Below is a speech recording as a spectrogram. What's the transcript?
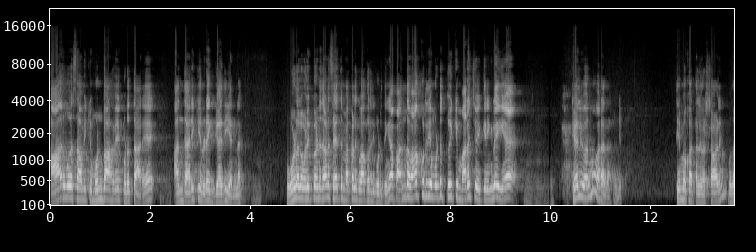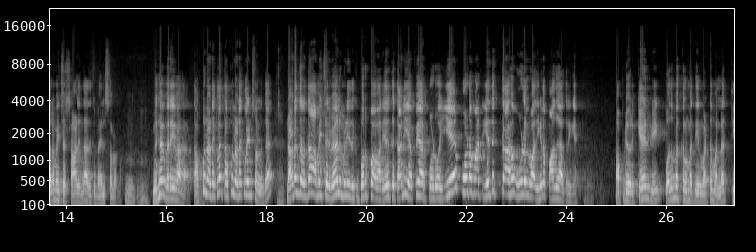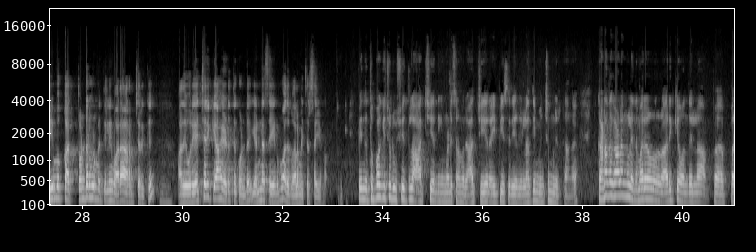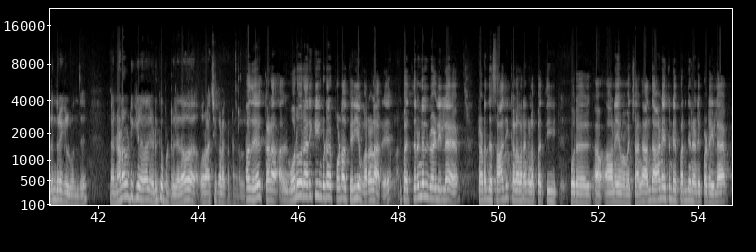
ஆறுமுகசாமிக்கு முன்பாகவே கொடுத்தாரே. அந்த அறிக்கையினுடைய கதி என்ன? ஊழல் ஒழிப்புன்னு தானே சேர்த்து மக்களுக்கு வாக்குறுதி கொடுத்தீங்க. அப்ப அந்த வாக்குறுதியை மட்டும் தூக்கி மறைச்சு வைக்கிறீங்களே ஏன்? கேள்வி வருமா வராதா? கண்டிப்பா. திமுக தலைவர் ஸ்டாலின் முதலமைச்சர் ஸ்டாலின் தான் அதுக்கு பதில் சொல்லணும். மிக விரைவாக. தப்பு நடக்கல தப்பு நடக்கலைன்னு சொல்லுங்க. நடந்திருந்தா அமைச்சர் வேலுமணி இதுக்கு பொறுப்பாவார். எதுக்கு தனி எஃப்ஐஆர் போடுவோம்? ஏன் போட மாட்டேன் எதுக்காக ஊழல்வாதிகளை பாதுகாக்கிறீங்க? அப்படி ஒரு கேள்வி பொதுமக்கள் மத்தியில் மட்டுமல்ல திமுக தொண்டர்கள் மத்தியிலையும் வர ஆரம்பிச்சிருக்கு. அதை ஒரு எச்சரிக்கையாக எடுத்துக்கொண்டு என்ன செய்யணுமோ அதை முதலமைச்சர் செய்யணும். இப்போ இந்த துப்பாக்கிச்சூடு விஷயத்துல ஆட்சியர் நீங்க முன்னாடி சொன்ன மாதிரி ஆட்சியர் ஐபிஎஸ் அதிகாரிகள் எல்லாத்தையும் மென்ஷன் பண்ணியிருக்காங்க. கடந்த காலங்களில் இந்த மாதிரி ஒரு அறிக்கை வந்து எல்லாம் ப- பரிந்துரைகள் வந்து நடவடிக்கைகள் ஏதாவது எடுக்கப்பட்டிருக்கு? அதாவது ஒரு ஆட்சி காலகட்டங்கள்ல? அது கட- அது ஒரு ஒரு அறிக்கையும் கூட போனா அது பெரிய வரலாறு. இப்ப திருநெல்வேலியில நடந்த சாதி கலவரங்களை பத்தி ஒரு ஆணையம் அமைச்சாங்க. அந்த ஆணையத்தினுடைய பரிந்துரை அடிப்படையில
